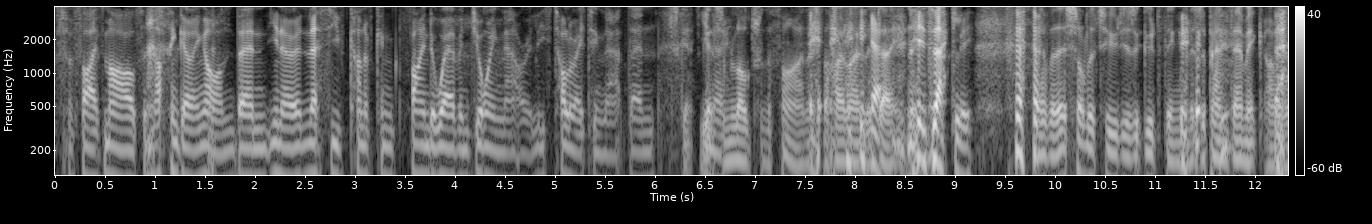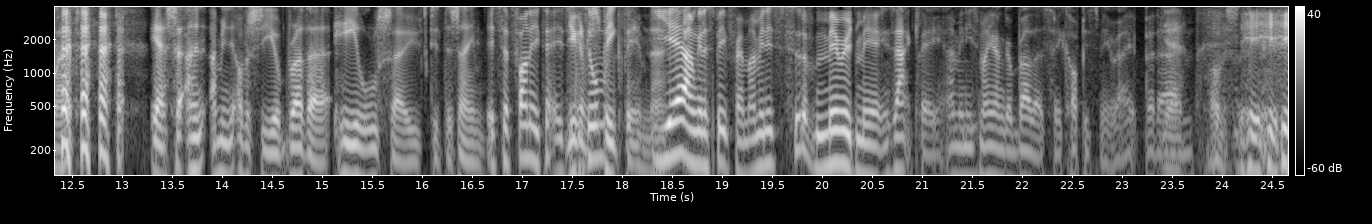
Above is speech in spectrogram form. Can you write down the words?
for five miles and nothing going on, then, you know, unless you kind of can find a way of enjoying that or at least tolerating that, then. Just get, get some logs for the fire. That's the highlight of the yeah, day. exactly. yeah, but solitude is a good thing when there's a pandemic. I'm glad. Yeah, so I, I mean, obviously, your brother, he also did the same. It's a funny thing. It's, You're going to speak for him now. Yeah, I'm going to speak for him. I mean, it's sort of mirrored me exactly. I mean, he's my younger brother, so he copies me, right? But Yeah, um, obviously. he,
